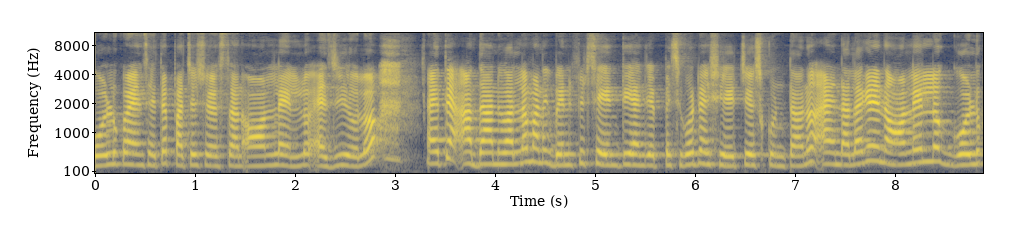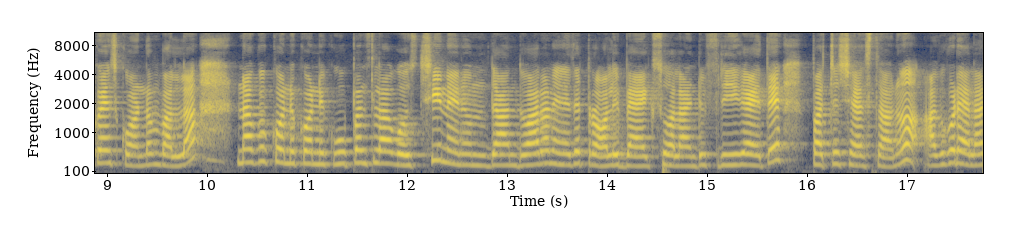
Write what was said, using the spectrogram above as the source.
గోల్డ్ కాయిన్స్ అయితే పర్చేస్ చేస్తాను ఆన్లైన్లో ఎజియోలో అయితే దానివల్ల మనకి బెనిఫిట్స్ ఏంటి అని చెప్పేసి కూడా నేను షేర్ చేసుకుంటాను. అండ్ అలాగే నేను ఆన్లైన్లో గోల్డ్ కాయిన్స్ కొనడం వల్ల నాకు కొన్ని కొన్ని కూపన్స్ లాగా వచ్చి నేను దాని ద్వారా నేనైతే ట్రాలీ బ్యాగ్స్ అలాంటివి ఫ్రీగా అయితే పర్చేస్ చేస్తాను. అవి కూడా ఎలా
